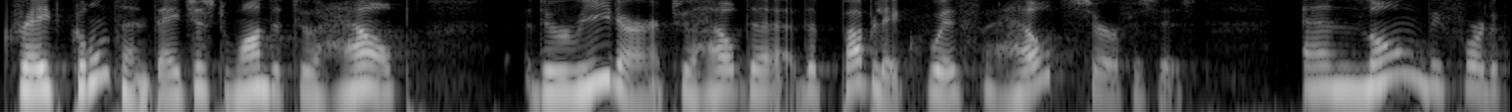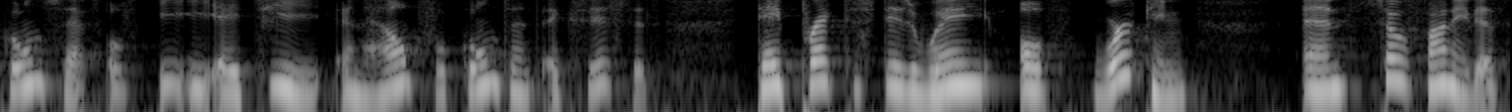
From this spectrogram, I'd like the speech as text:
great content. They just wanted to help the reader, to help the, the public with health services. And long before the concept of EEAT and helpful content existed, they practiced this way of working. And so funny that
